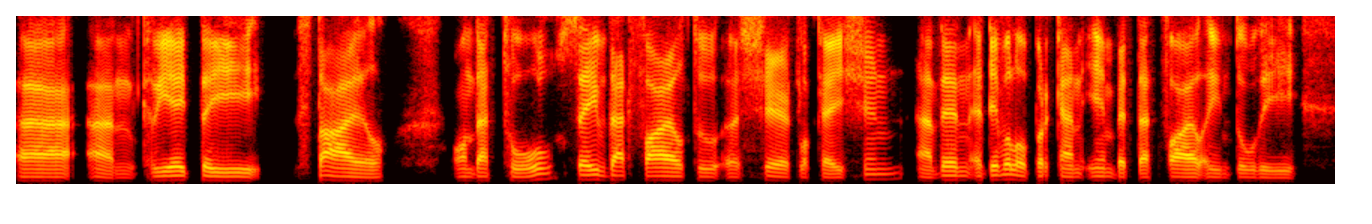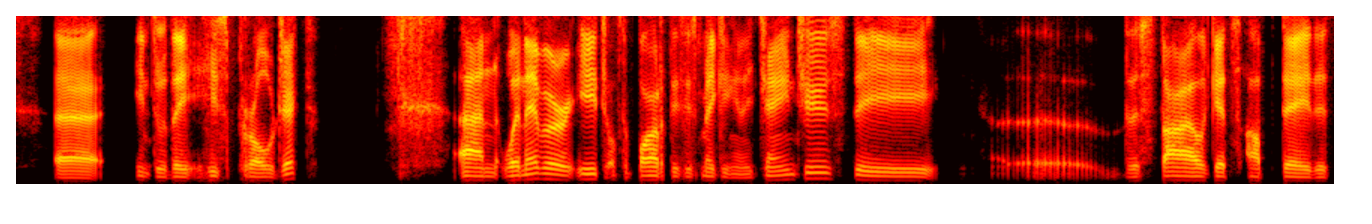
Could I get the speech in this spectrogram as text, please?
uh, and create the style on that tool, save that file to a shared location, and then a developer can embed that file into the uh, into the his project. And whenever each of the parties is making any changes, the uh, the style gets updated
